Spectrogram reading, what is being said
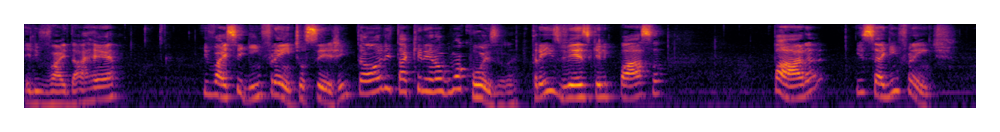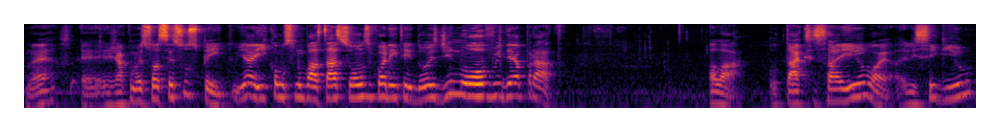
ele vai dar ré e vai seguir em frente. Ou seja, então ele está querendo alguma coisa. Né? Três vezes que ele passa, para e segue em frente. Né? É, já começou a ser suspeito. E aí, como se não bastasse, 11h42, de novo ideia prata. Olha lá, o táxi saiu, olha, ele seguiu,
